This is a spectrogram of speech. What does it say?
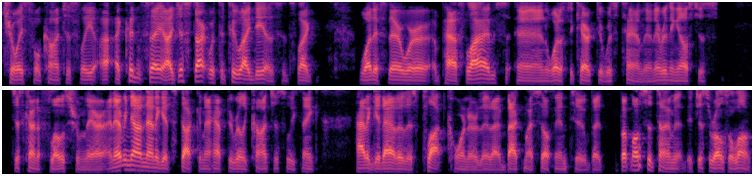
choiceful consciously. I, I couldn't say. I just start with the two ideas. It's like, what if there were past lives and what if the character was 10 and everything else just just kind of flows from there. And every now and then i get stuck and i have to really consciously think how to get out of this plot corner that i back myself into. But but most of the time it, it just rolls along.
